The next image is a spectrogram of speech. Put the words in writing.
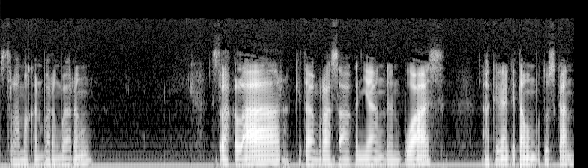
Setelah makan bareng-bareng setelah kelar kita merasa kenyang dan puas akhirnya kita memutuskan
